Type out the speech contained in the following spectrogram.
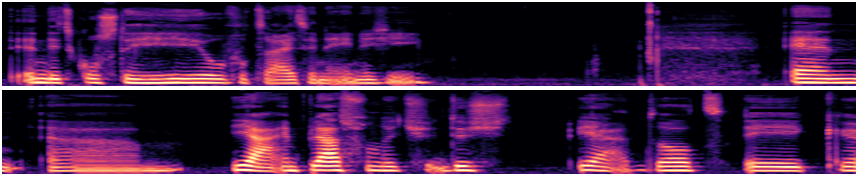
en dit kostte heel veel tijd en energie. En um, ja, in plaats van dat je dus ja, dat ik uh,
